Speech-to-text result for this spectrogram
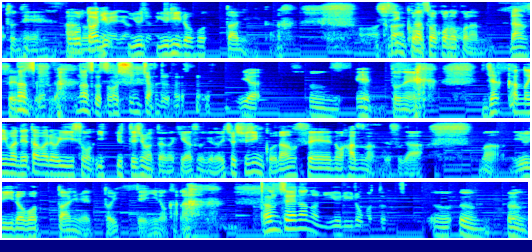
っとね、ロボットアニメでゆゆゆりロボットアニメかな。主人公男の子なん男性なんですが。なんすか？その新チャンル。いや、うん、えっとね、若干の今ネタバレを言いそう、い言ってしまったような気がするけど、一応主人公男性のはずなんですが、まあ、ゆりロボットアニメと言っていいのかな。男性なのにユリロボットですか？うん、うん、うん。うん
